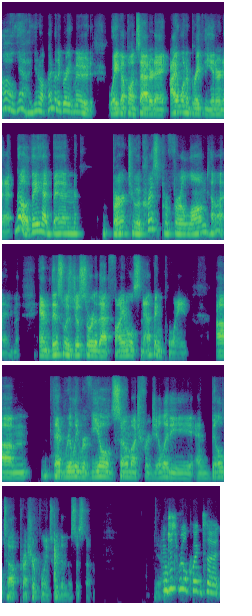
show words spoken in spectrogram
oh yeah, you know, I'm in a great mood. Wake up on Saturday. I want to break the internet. No, they had been burnt to a crisp for, for a long time. And this was just sort of that final snapping point um, that really revealed so much fragility and built up pressure points within the system. Yeah. And just real quick to,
